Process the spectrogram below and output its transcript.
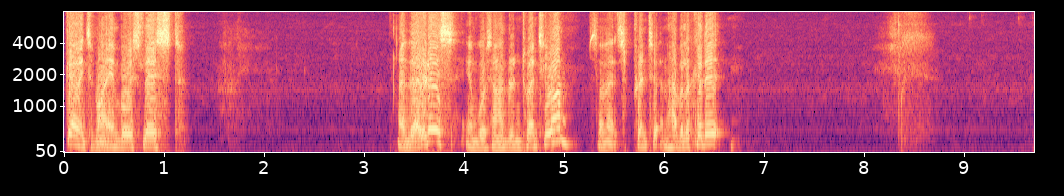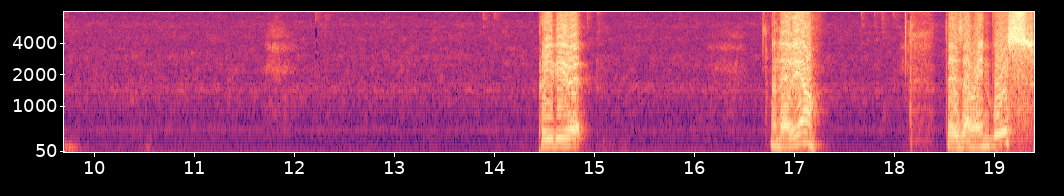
go into my invoice list, and there it is, invoice 121. So let's print it and have a look at it. Preview it, and there we are. There's our invoice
